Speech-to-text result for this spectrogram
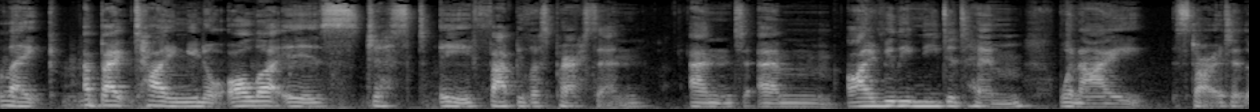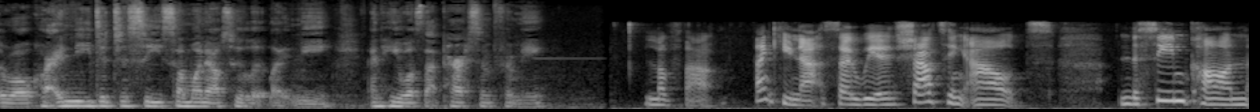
Like about time, you know. Ola is just a fabulous person, and um, I really needed him when I started at the Royal Court. I needed to see someone else who looked like me, and he was that person for me. Love that. Thank you, Nat. So we're shouting out Naseem Khan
